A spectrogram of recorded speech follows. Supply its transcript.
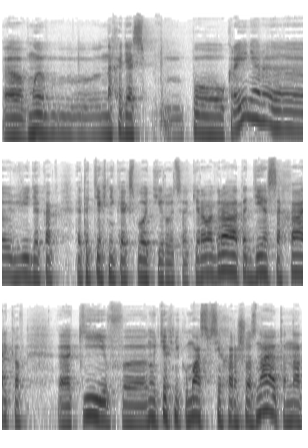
э, мы, находясь по Украине, э, видя, как эта техника эксплуатируется, Кировоград, Одесса, Харьков, Э, Киев, э, ну, технику МАЗ все хорошо знают, она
